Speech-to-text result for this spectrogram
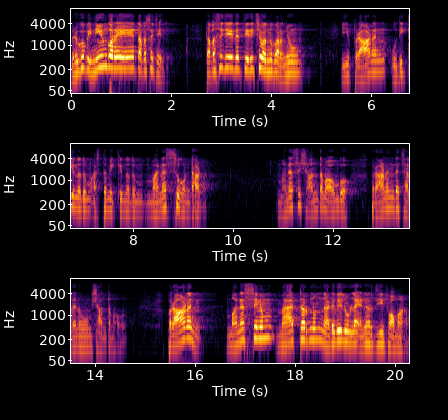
ഭൃഗു പിന്നെയും കുറെ തപസ് ചെയ്തു. തപസ് ചെയ്ത് തിരിച്ചു വന്നു പറഞ്ഞു ഈ പ്രാണൻ ഉദിക്കുന്നതും അസ്തമിക്കുന്നതും മനസ്സുകൊണ്ടാണ്. മനസ്സ് ശാന്തമാവുമ്പോ പ്രാണന്റെ ചലനവും ശാന്തമാവും പ്രാണൻ മനസ്സിനും മാറ്ററിനും നടുവിലുള്ള എനർജി ഫോമാണ്.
